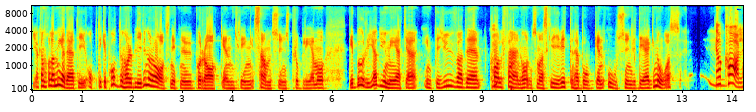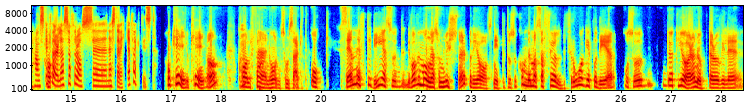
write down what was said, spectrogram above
jag kan hålla med dig att i Optikerpodden har det blivit några avsnitt nu på raken kring samsynsproblem och det började ju med att jag intervjuade Karl mm. Fernholm som har skrivit den här boken Osynlig diagnos. Ja, Karl, han ska Carl... föreläsa för oss eh, nästa vecka faktiskt. Okej, okay, okej, okay, ja. Karl mm. Fernholm som sagt. Och sen efter det så det var väl många som lyssnade på det avsnittet och så kom det massa följdfrågor på det och så dök Göran upp där och ville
